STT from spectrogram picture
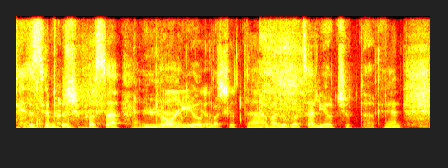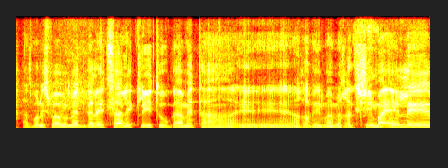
זה מה שהוא עשה, לא להיות, שותף. אבל הוא רצה להיות שותף. כן, אז בוא נשמע באמת, גלי צה"ל הקליטו גם את הערבים המרגשים כן. האלה,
